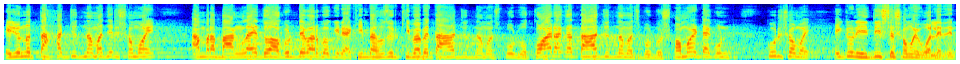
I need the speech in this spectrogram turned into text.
এই জন্য তাহাজ্জুদ নামাজের সময় আমরা বাংলায় দোয়া করতে পারব কিনা? কিংবা হুজুর, কীভাবে তাহাজ্জুদ নামাজ পড়ব? কয় রাখা তাহাজ্জুদ নামাজ পড়ব? সময়টা কোন কোন সময়? একটু নির্দিষ্ট সময় বলে দেন।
